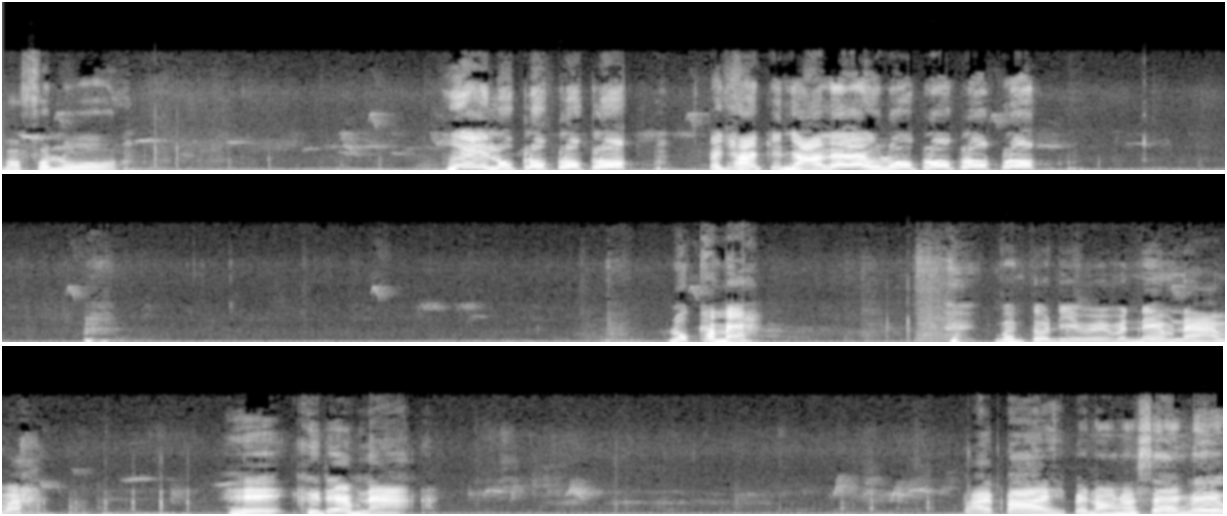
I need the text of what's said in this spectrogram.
บัฟฟาโลเฮ้ยลูกลูกลูกลูกไปทานกินหญ้าเร็วลูกลูกลูกลูกลูกทำไมเบื้องตัวนี้มันแนมหนาวะเฮ้คือแนมหนาไปไปไปน้องน้าแซงเร็ว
